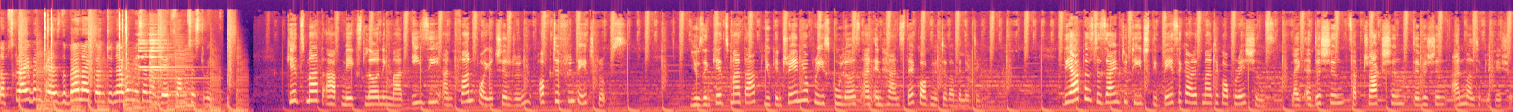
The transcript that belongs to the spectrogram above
Subscribe and press the bell icon to never miss an update from Systweak. Kids Math app makes learning math easy and fun for your children of different age groups. Using Kids Math app, you can train your preschoolers and enhance their cognitive ability. The app is designed to teach the basic arithmetic operations like addition, subtraction, division, and multiplication.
